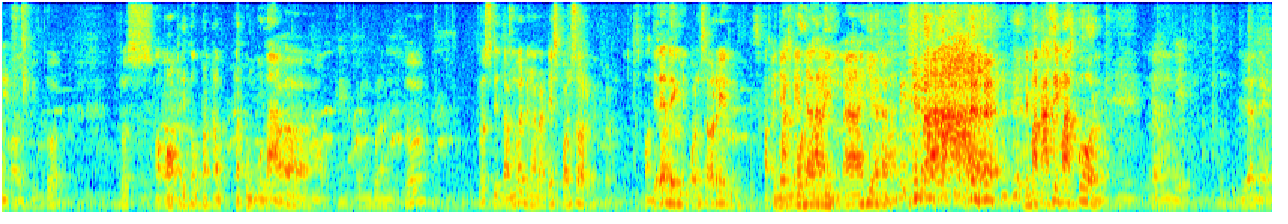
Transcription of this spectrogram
eh, itu. gitu terus Kokop eh, itu perkumpulan. Oke. Itu terus ditambah dengan ada sponsor gitu Sponsor. jadi ada yang sponsorin Seperti ada yang Mas Pur tadi. nah iya Terima kasih Mas Pur. Eh, dia ada yang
